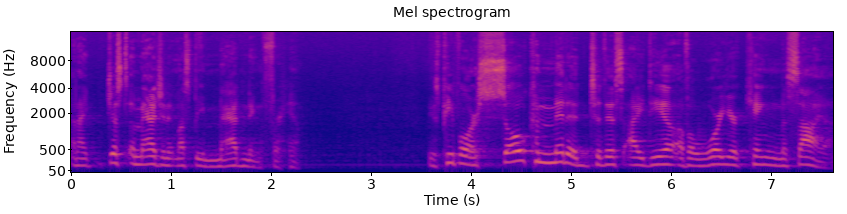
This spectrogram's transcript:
And I just imagine it must be maddening for him. These people are so committed to this idea of a warrior king Messiah,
